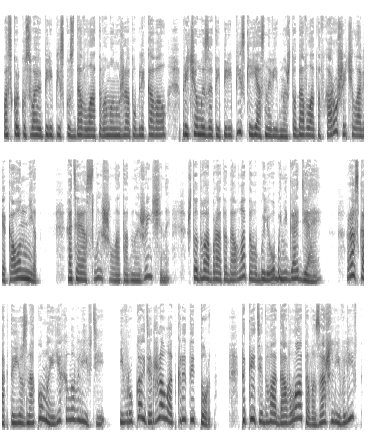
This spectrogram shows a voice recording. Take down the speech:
поскольку свою переписку с Довлатовым он уже опубликовал, причем из этой переписки ясно видно, что Довлатов хороший человек, а он нет. Хотя я слышала от одной женщины, что два брата Довлатова были оба негодяи. Раз как-то ее знакомая ехала в лифте и в руках держала открытый торт. Так эти два Довлатова зашли в лифт,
